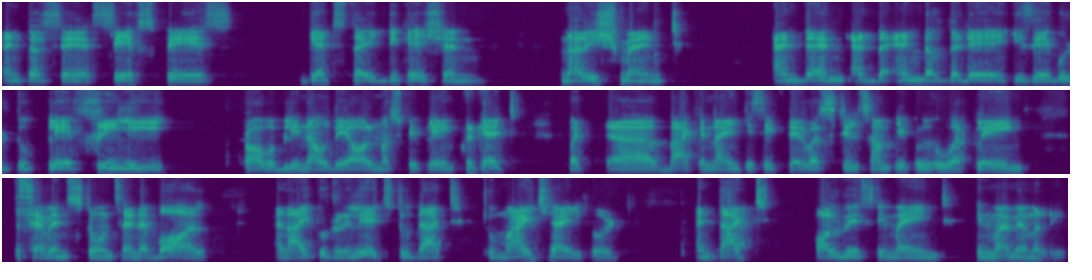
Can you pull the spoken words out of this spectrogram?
enters a safe space, gets the education, nourishment, and then at the end of the day is able to play freely. Probably now they all must be playing cricket but uh, back in 96 there were still some people who were playing the seven stones and a ball. And i could relate to that to my childhood. And that always remained in my memory.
